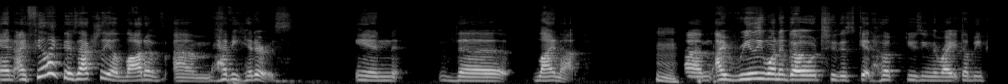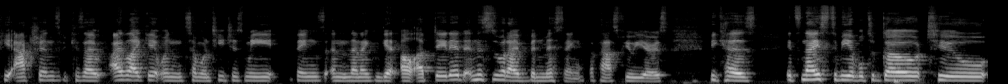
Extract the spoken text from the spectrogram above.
and I feel like there's actually a lot of um, heavy hitters in the lineup. Hmm. Um, I really want to go to this get hooked using the right WP actions because I, I like it when someone teaches me things and then I can get all updated. And this is what I've been missing the past few years because it's nice to be able to go to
